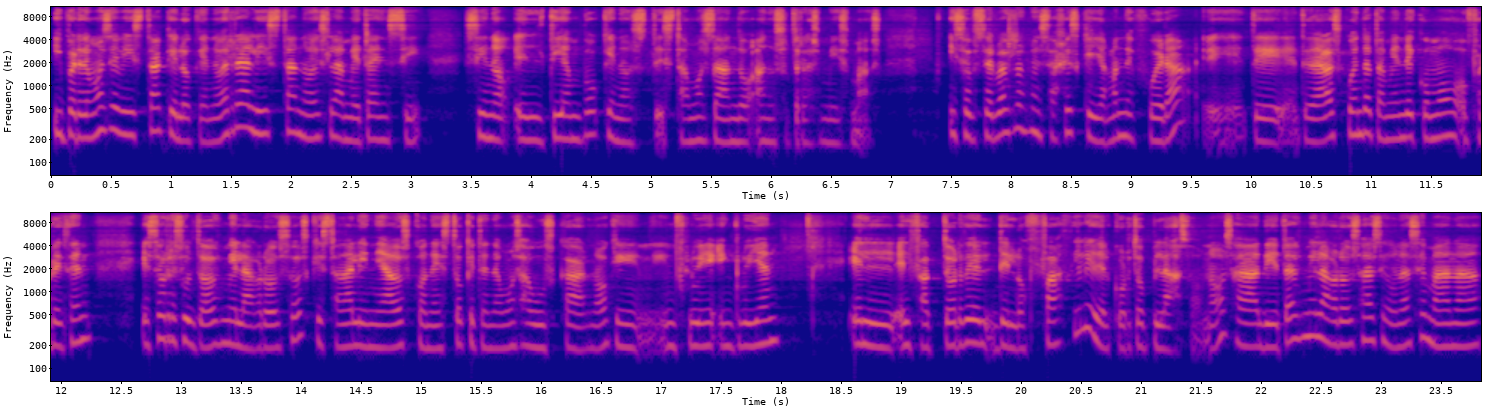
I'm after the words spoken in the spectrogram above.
y perdemos de vista que lo que no es realista no es la meta en sí, sino el tiempo que nos estamos dando a nosotras mismas. Y si observas los mensajes que llegan de fuera, eh, te, darás cuenta también de cómo ofrecen esos resultados milagrosos que están alineados con esto que tendemos a buscar, ¿no? que incluyen el, factor de, de, lo fácil y del corto plazo. ¿no? O sea, dietas milagrosas en una semana,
